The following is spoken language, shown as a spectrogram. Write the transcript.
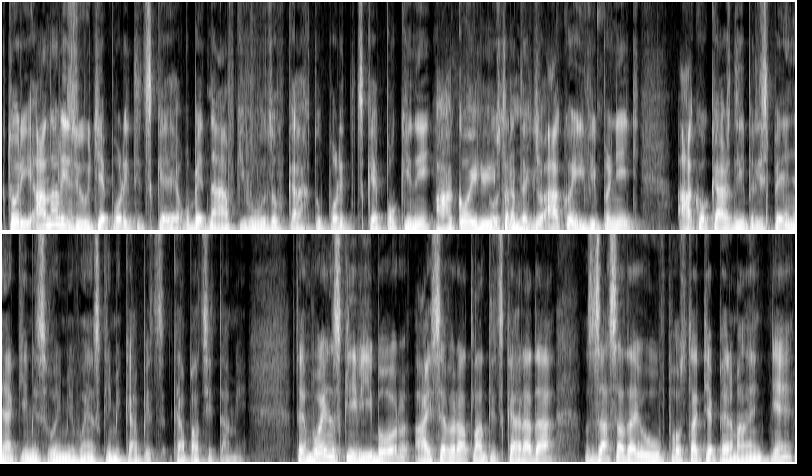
ktorí analizujú tie politické objednávky v úvodzovkách, tú politické pokyny, a ako ich tú stratégiu, ako ich vyplniť, ako každý prispieje nejakými svojimi vojenskými kapacitami. Ten vojenský výbor, aj Severoatlantická rada zasadajú v podstate permanentne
